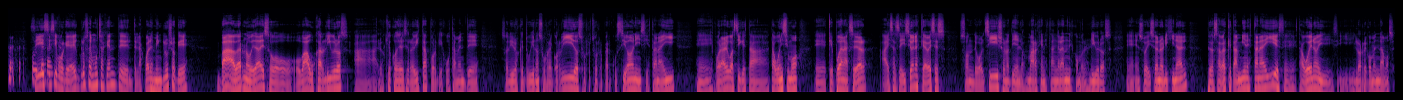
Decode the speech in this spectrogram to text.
sí, sí, sí, porque incluso hay mucha gente, entre las cuales me incluyo, que va a haber novedades o, va a buscar libros a los kioscos de y revistas porque justamente son libros que tuvieron su recorrido, su, repercusión y si están ahí eh, es por algo, así que está, está buenísimo eh, que puedan acceder a esas ediciones que a veces son de bolsillo, no tienen los márgenes tan grandes como los libros eh, en su edición original, pero saber que también están ahí está bueno y, lo recomendamos.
